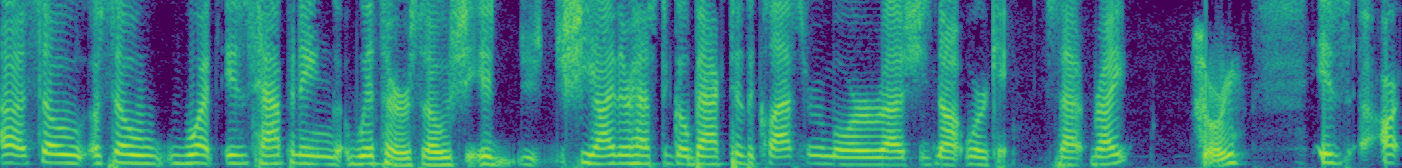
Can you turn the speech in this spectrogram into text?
Uh, so, so what is happening with her? So she she either has to go back to the classroom or uh, she's not working. Is that right? Sorry. Is are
